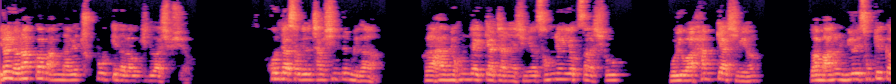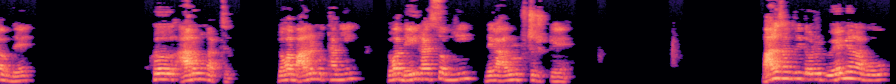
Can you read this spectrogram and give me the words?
이런 연합과 만남의 축복을 깨달라고 기도하십시오. 혼자 서기도 참 힘듭니다. 그러나 하나님 혼자 있게 하지 않으시며 성령이 역사하시고 우리와 함께 하시며 또한 많은 위로의 손길 가운데 그 아론 같은 너가 말을 못하니 너가 내 일을 할수 없니 내가 아론을 붙여줄게 많은 사람들이 너를 외면하고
